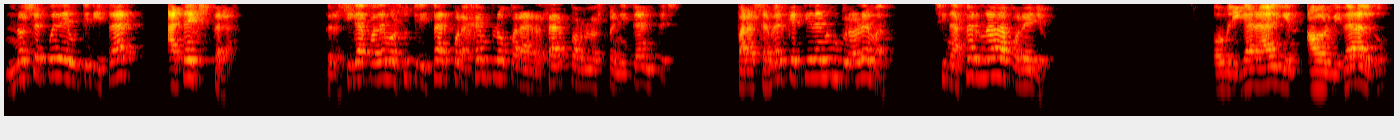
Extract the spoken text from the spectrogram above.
no se puede utilizar a extra, pero sí la podemos utilizar, por ejemplo, para rezar por los penitentes, para saber que tienen un problema, sin hacer nada por ello. Obligar a alguien a olvidar algo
